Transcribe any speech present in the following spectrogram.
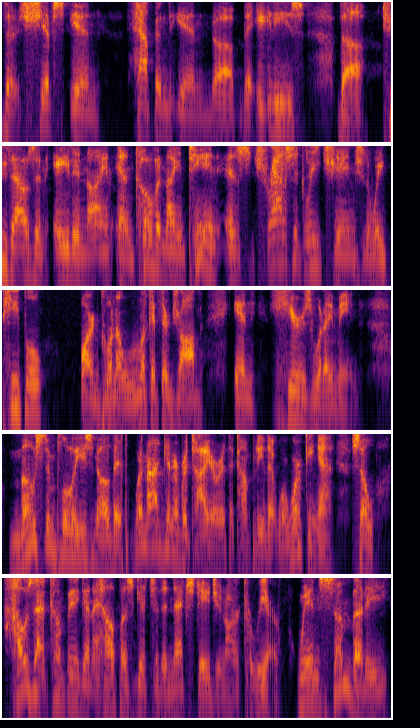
the shifts in happened in the, the 80s, the 2008 and 9 and COVID-19 has drastically changed the way people are going to look at their job and here's what I mean. Most employees know that we're not going to retire at the company that we're working at. So, how's that company going to help us get to the next stage in our career? When somebody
